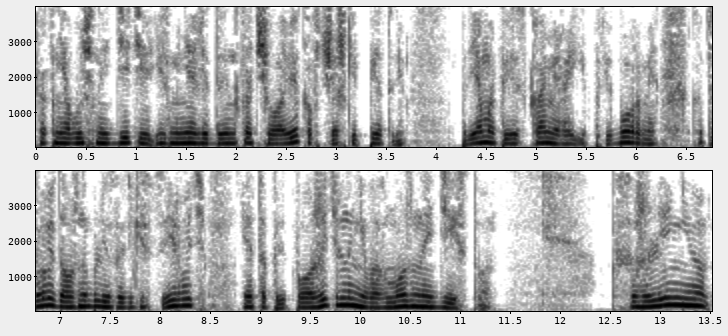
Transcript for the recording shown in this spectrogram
как необычные дети изменяли ДНК человека в чашке Петри – прямо перед камерой и приборами, которые должны были зарегистрировать это предположительно невозможное действие. К сожалению,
